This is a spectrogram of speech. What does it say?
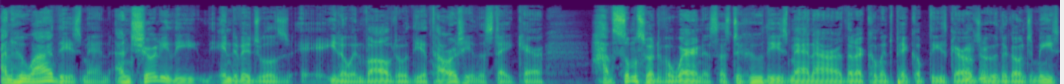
And who are these men? And surely the individuals, eh, you know, involved or the authority in the state care have some sort of awareness as to who these men are that are coming to pick up these girls mm-hmm. or who they're going to meet.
